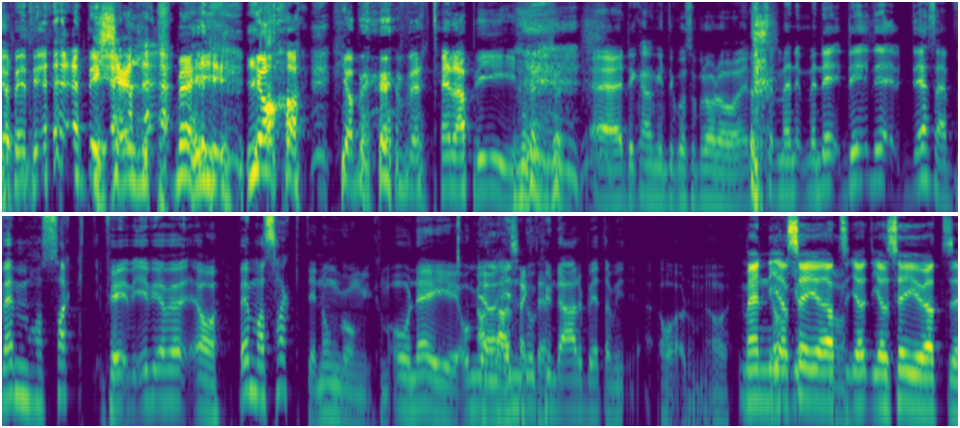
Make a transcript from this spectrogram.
jag vet inte, det Hjälp mig! Ja, jag behöver terapi! eh, det kanske inte går så bra då, men, men det, det, det, det är så här, vem har sagt, för, ja, vem har sagt det någon gång liksom? Åh nej, om har jag ändå kunde arbeta med, har de, ja. Men Ja, jag ja, säger ja. att, jag, jag säger ju att, eh,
